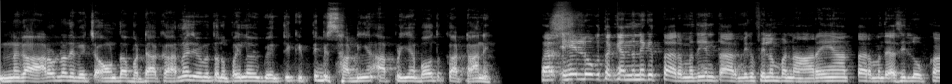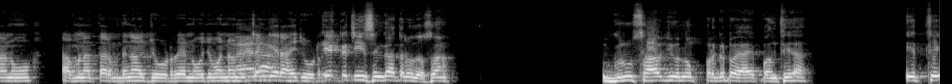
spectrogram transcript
ਨਿਗਾਰ ਉਹਨਾਂ ਦੇ ਵਿੱਚ ਆਉਣ ਦਾ ਵੱਡਾ ਕਾਰਨ ਹੈ ਜਿਵੇਂ ਮੈਂ ਤੁਹਾਨੂੰ ਪਹਿਲਾਂ ਵੀ ਬੇਨਤੀ ਕੀਤੀ ਵੀ ਸਾਡੀਆਂ ਆਪਣੀਆਂ ਬਹੁਤ ਘਾਟਾਂ ਨੇ। ਪਰ ਇਹ ਲੋਕ ਤਾਂ ਕਹਿੰਦੇ ਨੇ ਕਿ ਧਰਮ ਦੀ ਧਾਰਮਿਕ ਫਿਲਮ ਬਣਾ ਰਹੇ ਆ ਧਰਮ ਦੇ ਅਸੀਂ ਲੋਕਾਂ ਨੂੰ ਆਪਣਾ ਧਰਮ ਦੇ ਨਾਲ ਜੋੜ ਰਹੇ ਨੌਜਵਾਨਾਂ ਨੂੰ ਚੰਗੇ ਰਾਹੇ ਜੋੜ ਰਹੇ ਇੱਕ ਚੀਜ਼ ਸਿੰਘਾ ਤੈਨੂੰ ਦੱਸਾਂ। ਗੁਰੂ ਸਾਹਿਬ ਜੀ ਵੱਲੋਂ ਪ੍ਰਗਟ ਹੋਇਆ ਇਹ ਪੰਥ ਆ। ਇੱਥੇ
